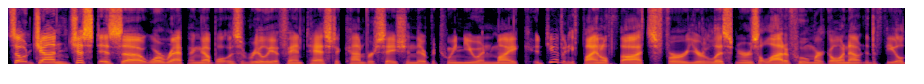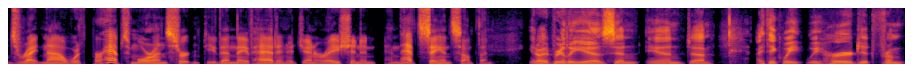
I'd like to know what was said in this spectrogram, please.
So, John, just as uh, we're wrapping up what was really a fantastic conversation there between you and Mike, do you have any final thoughts for your listeners, a lot of whom are going out into the fields right now with perhaps more uncertainty than they've had in a generation? And, and that's saying something. You know, it really is, and and um, I think we we heard it from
